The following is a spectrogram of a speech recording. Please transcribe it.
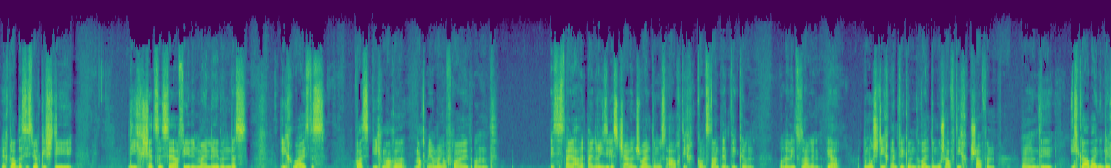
ich glaube, das ist wirklich die, die ich schätze sehr viel in meinem Leben, dass ich weiß, dass was ich mache, macht mir mega Freude und es ist ein, ein riesiges Challenge, weil du musst auch dich konstant entwickeln oder wie zu sagen, ja, du musst dich entwickeln, weil du musst auf dich schaffen. Und ich glaube eigentlich,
